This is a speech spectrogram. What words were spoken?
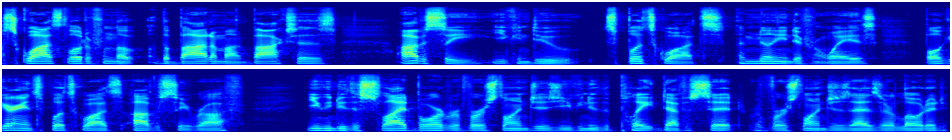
squats loaded from the, the bottom on boxes. Obviously, you can do split squats a million different ways. Bulgarian split squats, obviously rough. You can do the slide board reverse lunges. You can do the plate deficit reverse lunges as they're loaded.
